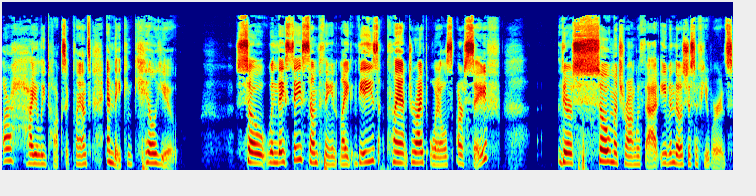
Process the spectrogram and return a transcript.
are highly toxic plants and they can kill you. So when they say something like these plant derived oils are safe, there's so much wrong with that, even though it's just a few words.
